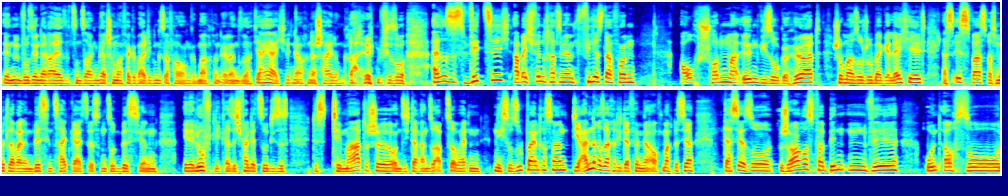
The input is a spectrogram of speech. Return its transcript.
in, wo sie in der Reihe sitzen und sagen, wer hat schon mal Vergewaltigungserfahrungen gemacht? Und er dann sagt, ja, ja, ich bin ja auch in der Scheidung gerade irgendwie so. Also es ist witzig, aber ich finde trotzdem, wir haben vieles davon auch schon mal irgendwie so gehört, schon mal so drüber gelächelt. Das ist was, was mittlerweile ein bisschen Zeitgeist ist und so ein bisschen in der Luft liegt. Also ich fand jetzt so dieses das thematische und sich daran so abzuarbeiten nicht so super interessant. Die andere Sache, die der Film ja aufmacht, ist ja, dass er so Genres verbinden will und auch so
